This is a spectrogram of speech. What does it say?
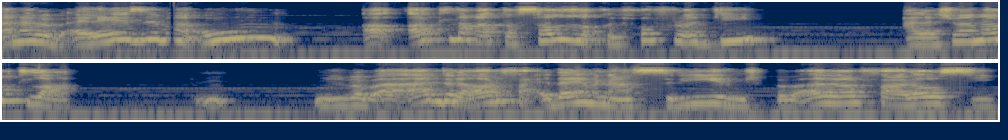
أنا ببقى لازم أقوم أطلع أتسلق الحفرة دي علشان أطلع مش ببقى قادرة أرفع إيديا من على السرير مش ببقى قادرة أرفع راسي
